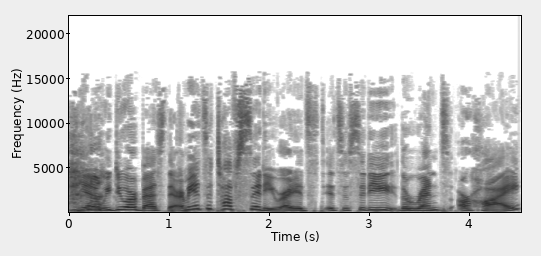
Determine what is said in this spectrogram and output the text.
yeah, we do our best there. I mean, it's a tough city, right? It's it's a city. The rents are high.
